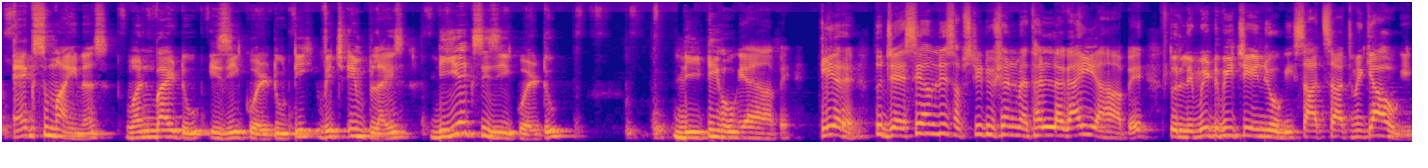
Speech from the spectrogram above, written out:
x by two is equal to t which implies d x is equal to d t हो गया यहाँ पे। क्लियर है? तो जैसे हमने सब्सटीट्यूशन मेथड लगाई यहाँ पे तो लिमिट भी चेंज होगी। साथ साथ में क्या होगी?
